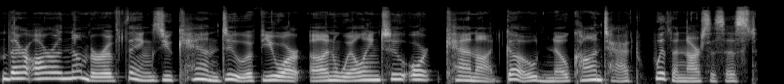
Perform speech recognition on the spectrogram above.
There are a number of things you can do if you are unwilling to or cannot go no contact with a narcissist.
